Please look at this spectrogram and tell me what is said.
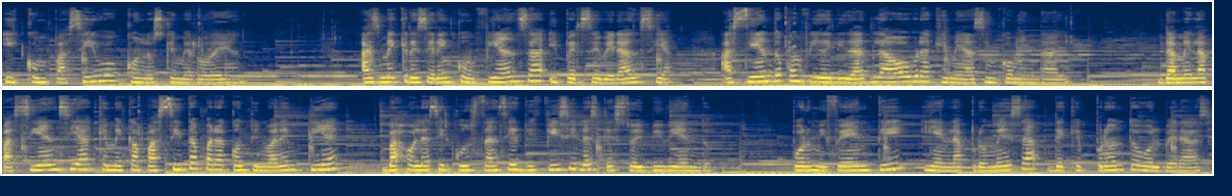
y compasivo con los que me rodean. Hazme crecer en confianza y perseverancia, haciendo con fidelidad la obra que me has encomendado. Dame la paciencia que me capacita para continuar en pie bajo las circunstancias difíciles que estoy viviendo, por mi fe en ti y en la promesa de que pronto volverás.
